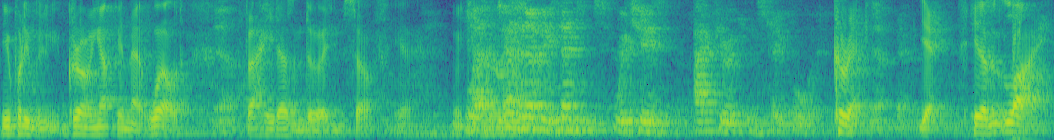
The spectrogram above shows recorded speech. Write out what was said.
He probably growing up in that world, yeah, but he doesn't do it himself. Yeah. Which He has, is- he has an opening sentence which is accurate and straightforward. correct. Yeah. Yeah. He doesn't lie,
